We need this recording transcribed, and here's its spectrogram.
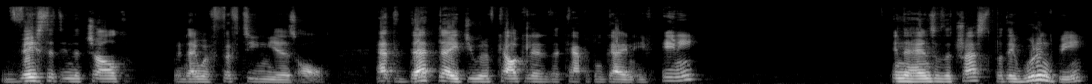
vested in the child when they were 15 years old. At that date, you would have calculated the capital gain, if any, in the hands of the trust, but there wouldn't be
